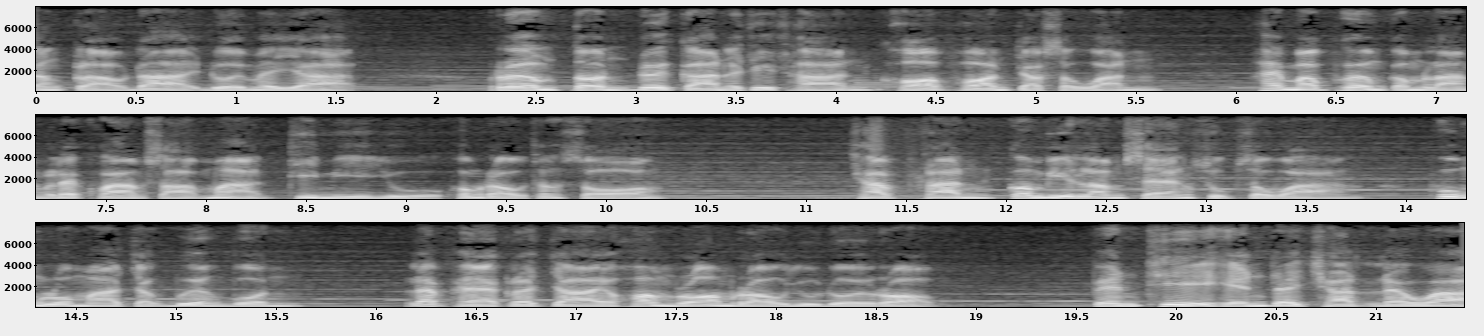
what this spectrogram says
ดังกล่าวได้โดยไม่ยาก เริ่มต้นด้วยการอธิษฐานขอพรจากสวรรค์ ให้มาเพิ่มกำลังและความสามารถที่มีอยู่ของเราทั้งสองฉับพลันก็มีลำแสงสุกสว่าง พุ่งลงมาจากเบื้องบน และแผ่กระจายห้อมร้อมเราอยู่โดยรอบ เป็นที่เห็นได้ชัดแล้วว่า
